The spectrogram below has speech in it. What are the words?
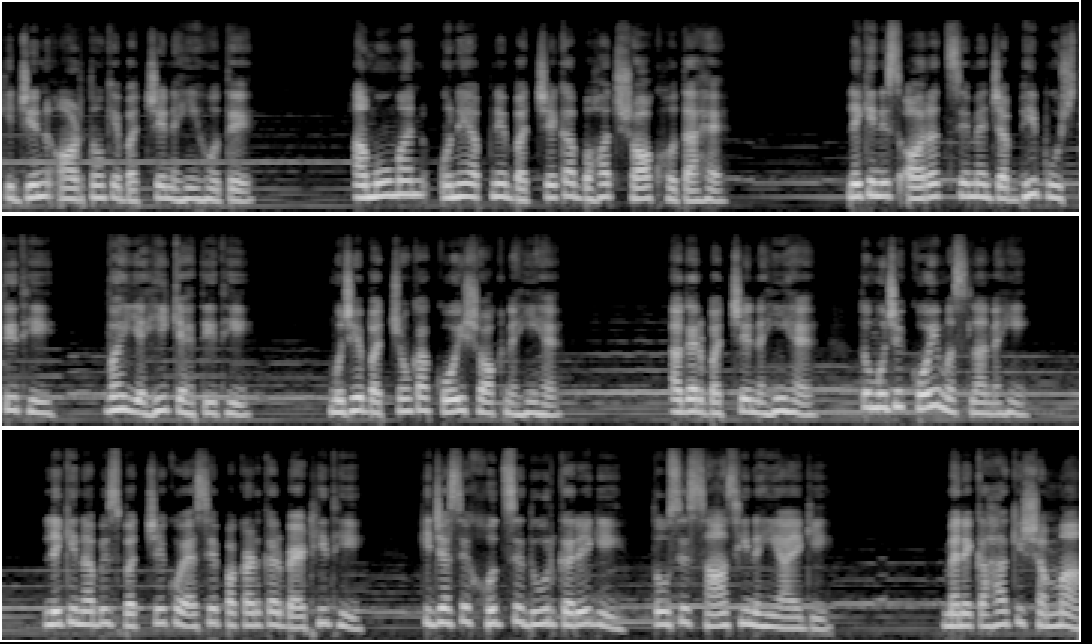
कि जिन औरतों के बच्चे नहीं होते। अमूमन उन्हें अपने बच्चे का बहुत शौक होता है। लेकिन इस औरत से मैं जब भी पूछती थी, वह यही कहती थी, मुझे बच्चों का कोई शौक नहीं है। अगर बच्चे नहीं हैं तो मुझे कोई मसला नहीं। लेकिन अब इस बच्चे को ऐसे पकड़कर बैठी थी कि जैसे खुद से दूर करेगी तो उसे सांस ही नहीं आएगी। मैंने कहा कि, शम्मा,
